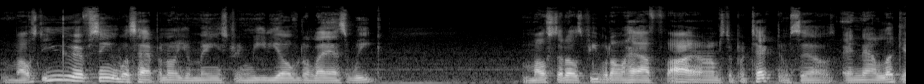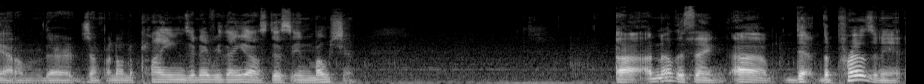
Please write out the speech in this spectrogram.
most of you have seen what's happened on your mainstream media over the last week. Most of those people don't have firearms to protect themselves. And now look at them. They're jumping on the planes and everything else that's in motion. Uh, another thing, uh, the, the president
